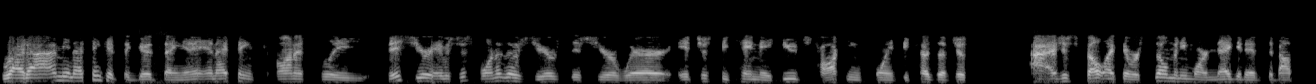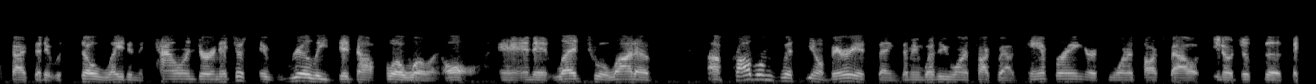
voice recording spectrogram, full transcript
Right. I mean, I think it's a good thing. And I think, honestly, this year, it was just one of those years this year where it just became a huge talking point because of just, I just felt like there were so many more negatives about the fact that it was so late in the calendar. And it just, it really did not flow well at all. And it led to a lot of uh, problems with you know various things. I mean, whether you want to talk about tampering or if you want to talk about you know just the the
